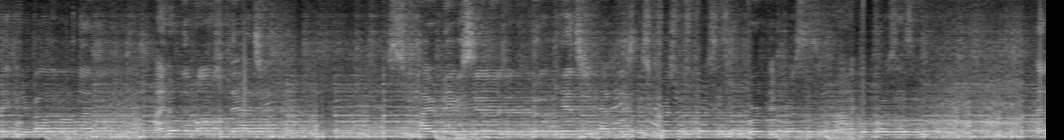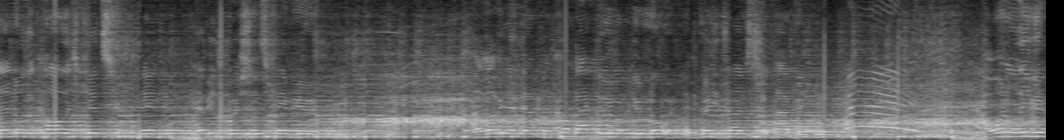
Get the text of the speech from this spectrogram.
taking your valuable time. I know that moms and dads hired babysitters and little kids had these Christmas presents and birthday presents and Hanukkah presents. And I know the college kids who paid heavy tuitions came here back to New York, you know it. As many times as you'll have me. I want to leave you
